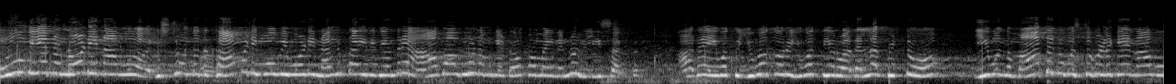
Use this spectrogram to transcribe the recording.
ಮೂವಿಯನ್ನು ನೋಡಿ ನಾವು ಇಷ್ಟೊಂದೊಂದು ಕಾಮಿಡಿ ಮೂವಿ ನೋಡಿ ನಗ್ತಾ ಇದೀವಿ ಅಂದ್ರೆ ಆವಾಗಲೂ ನಮಗೆ ಡೋಪಮೈನ್ ಅನ್ನು ರಿಲೀಸ್ ಆಗ್ತದೆ. ಆದ್ರೆ ಇವತ್ತು ಯುವಕರು, ಯುವತಿಯರು ಅದೆಲ್ಲ ಬಿಟ್ಟು ಈ ಒಂದು ಮಾದಕ ವಸ್ತುಗಳಿಗೆ ನಾವು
